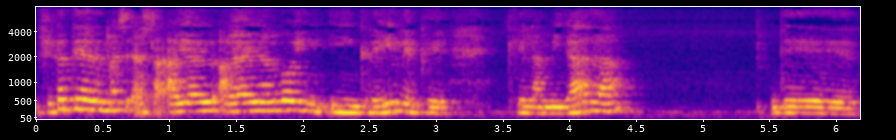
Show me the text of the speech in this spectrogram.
Fíjate, además, hay, hay algo increíble que, que la mirada de,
